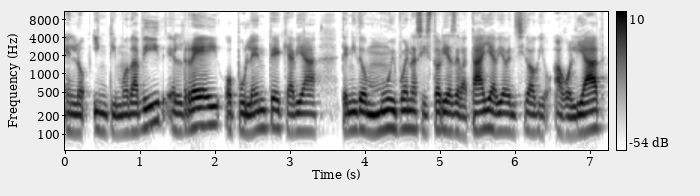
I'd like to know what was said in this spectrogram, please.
en lo íntimo. David, el rey opulente que había tenido muy buenas historias de batalla, había vencido a Goliat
